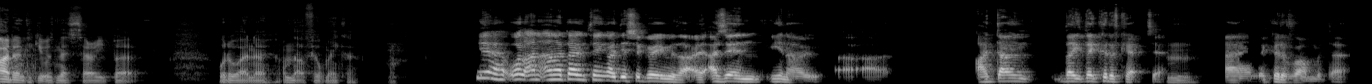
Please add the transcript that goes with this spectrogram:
I don't think it was necessary, but what do I know? I'm not a filmmaker. Yeah, well, and, and I don't think I disagree with that. As in, you know, uh, I don't. They they could have kept it, Mm. and they could have run with that.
